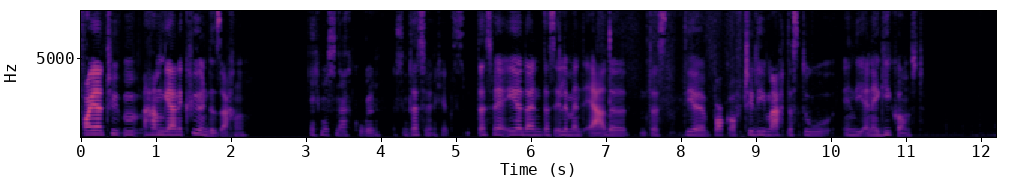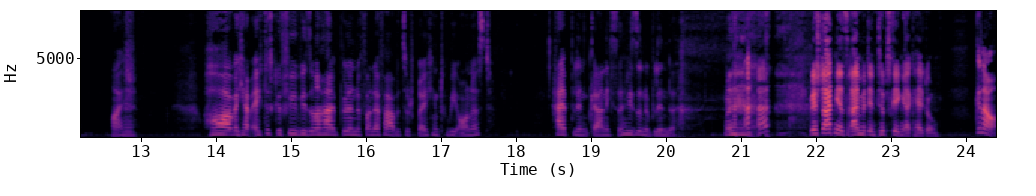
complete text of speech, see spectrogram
Feuertypen haben gerne kühlende Sachen. Ich muss nachgoogeln. Das interessiert mich jetzt. Das wäre eher dann das Element Erde, das dir Bock auf Chili macht, dass du in die Energie kommst. Weißt Hm. Oh, aber ich habe echt das Gefühl, wie so eine Halbblinde von der Farbe zu sprechen, to be honest. Halbblind gar nicht, sondern wie so eine Blinde. Wir starten jetzt rein mit den Tipps gegen Erkältung. Genau,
